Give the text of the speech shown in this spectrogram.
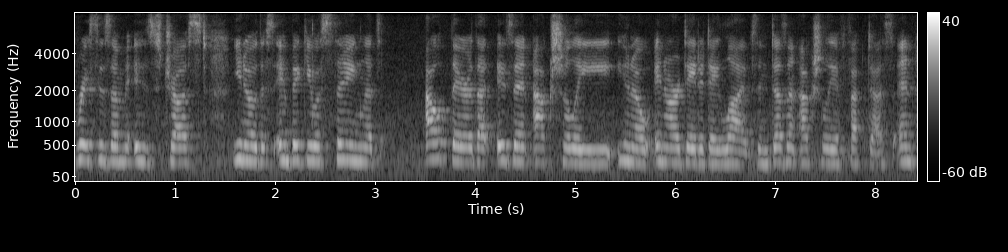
racism is just, you know, this ambiguous thing that's out there that isn't actually, you know, in our day-to-day -day lives and doesn't actually affect us. And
